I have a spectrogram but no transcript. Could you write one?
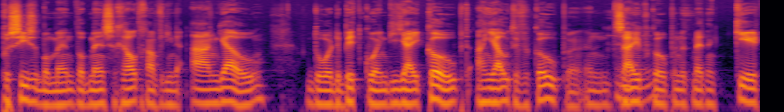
precies het moment dat mensen geld gaan verdienen aan jou door de bitcoin die jij koopt aan jou te verkopen. En zij Mhm. verkopen het met een keer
